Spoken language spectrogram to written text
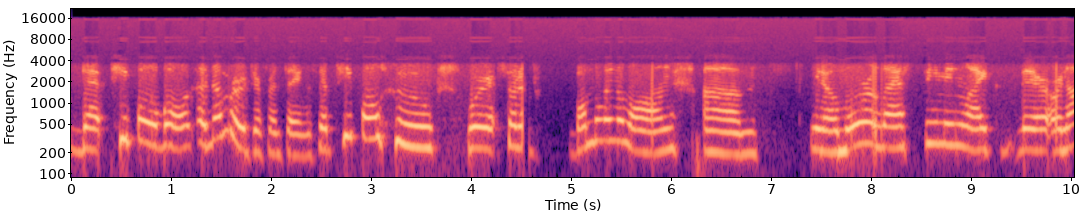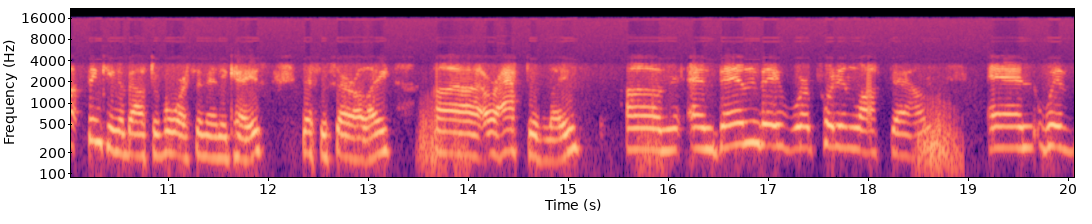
that people, well, a number of different things, that people who were sort of bumbling along, um, you know, more or less seeming like they're, or not thinking about divorce in any case necessarily, uh, or actively. Um, and then they were put in lockdown, and with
